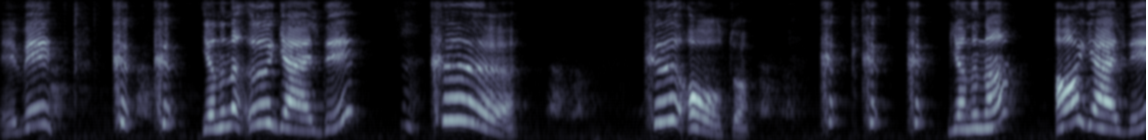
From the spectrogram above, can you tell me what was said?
Evet. K, k. Yanına ı geldi. K. K oldu. K, k, k. Yanına a geldi.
